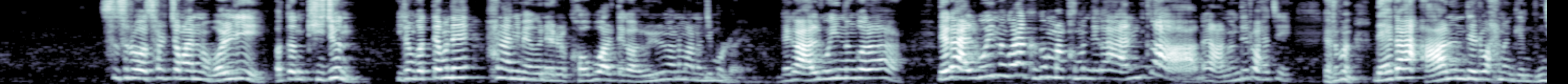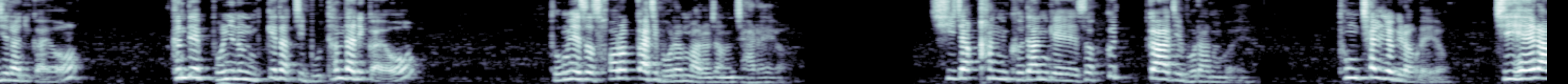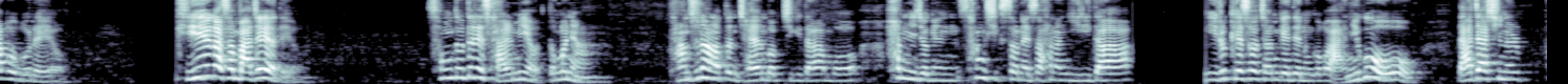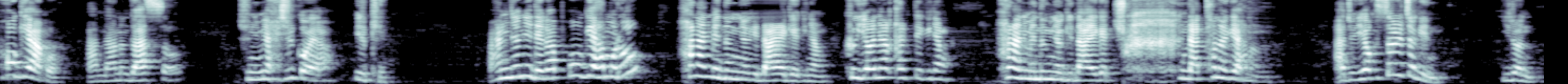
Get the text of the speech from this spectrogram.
스스로 설정한 원리, 어떤 기준, 이런 것 때문에 하나님의 은혜를 거부할 때가 얼마나 많은지 몰라요. 내가 알고 있는 거라, 내가 알고 있는 거라 그것만큼은 내가 아니까. 내가 아는 대로 하지. 여러분, 내가 아는 대로 하는 게 문제라니까요. 근데 본인은 깨닫지 못한다니까요. 동에서 서로까지 보란 말을 저는 잘해요. 시작한 그 단계에서 끝까지 보라는 거예요. 통찰력이라고 그래요. 지혜라고 그래요. 뒤에 가서 맞아야 돼요. 성도들의 삶이 어떤 거냐. 단순한 어떤 자연 법칙이다. 뭐 합리적인 상식선에서 하는 일이다. 이렇게 해서 전개되는 거가 아니고 나 자신을 포기하고 아 나는 놨어. 주님이 하실 거야. 이렇게. 완전히 내가 포기함으로 하나님의 능력이 나에게 그냥 그 연약할 때 그냥 하나님의 능력이 나에게 쫙 나타나게 하는 아주 역설적인 이런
